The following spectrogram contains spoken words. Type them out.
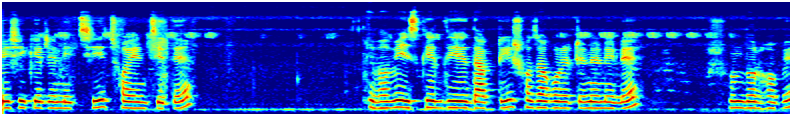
বেশি কেটে নিচ্ছি ছয় ইঞ্চিতে। এভাবে স্কেল দিয়ে দাগটি সোজা করে টেনে নিলে সুন্দর হবে।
